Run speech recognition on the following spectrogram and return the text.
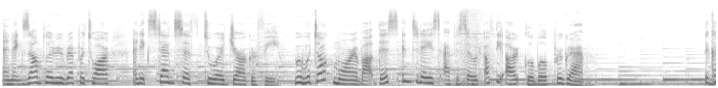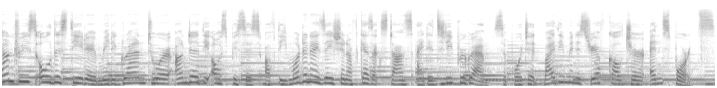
an exemplary repertoire, and extensive tour geography. We will talk more about this in today's episode of the Art Global program. The country's oldest theatre made a grand tour under the auspices of the Modernization of Kazakhstan's Identity Program, supported by the Ministry of Culture and Sports.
